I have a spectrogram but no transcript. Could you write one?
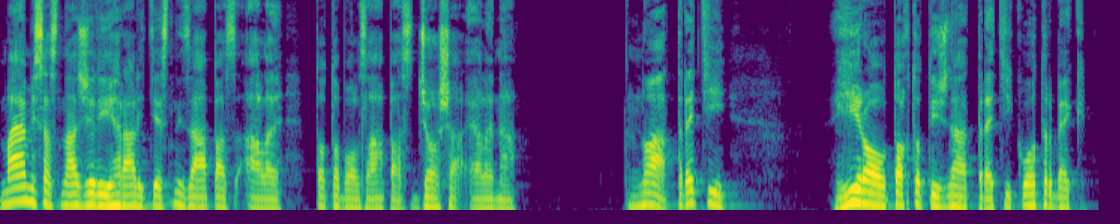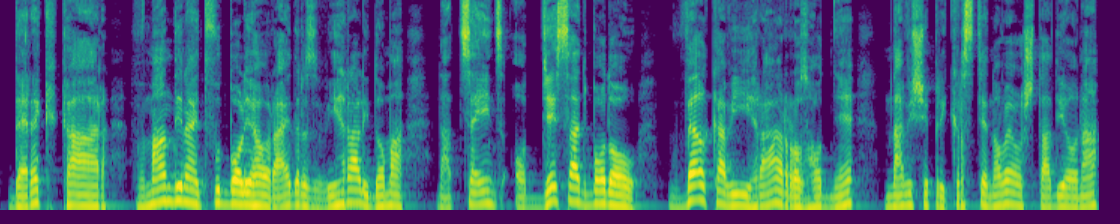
Miami sa snažili, hrali tesný zápas, ale toto bol zápas Josha Elena. No a tretí hero tohto týždňa, tretí quarterback Derek Carr. V Monday Night Football jeho Riders vyhrali doma na Saints o 10 bodov. Veľká výhra rozhodne, navyše pri krste nového štadiona,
